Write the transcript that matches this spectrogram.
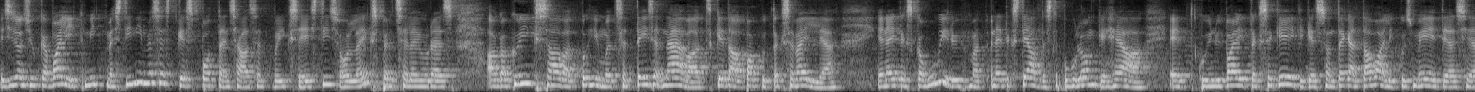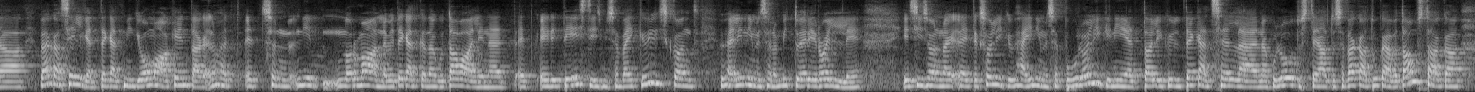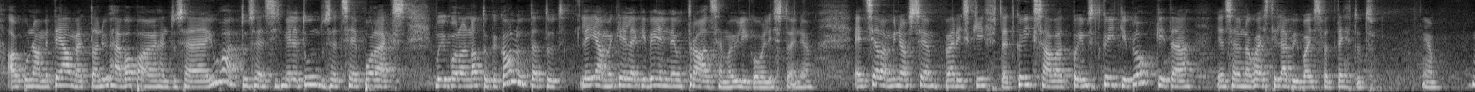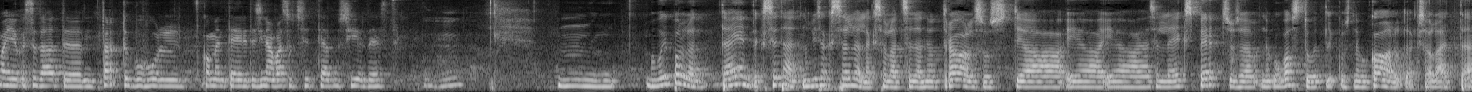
ja siis on niisugune valik mitmest inimesest, kes potentsiaalselt võiks Eestis olla ekspert selle juures, aga kõik saavad põhimõtteliselt, teised näevad, keda pakutakse välja. ja näiteks ka huvirühmad, näiteks teadlaste puhul ongi hea, et kui nüüd valitakse keegi, kes on tegelikult avalikus meedias ja väga selgelt tegelikult mingi oma agendaga, noh, et, et see on nii normaalne või tegelikult ka nagu tavaline, et, et eriti Eestis, mis on väike ühiskond, ühel inimesel on mitu eri rolli. ja siis on näiteks oligi ühe inimese puhul oligi nii, et ta oli küll tegelikult selle nagu loodusteaduse väga tugeva taustaga, aga kuna me teame, et ta on ühe vabaühenduse juhatuses, siis meile tundus, et see poleks võib-olla natuke kallutatud, leiame kellegi veel neutraalsema ülikoolist, on ju. et seal on minu arust, see on päris kihvt, et kõik saavad põhimõtteliselt kõiki blokkida ja see on nagu hästi läbipaistvalt tehtud, jah Maiu, kas sa tahad äh, Tartu puhul kommenteerida, sina vastutasid teadmussiirde eest mm? -hmm Mm, ma võib-olla täiendaks seda, et noh, lisaks sellele, eks ole, et seda neutraalsust ja, ja, ja selle ekspertsuse nagu vastuvõtlikkust nagu kaaluda, eks ole, et.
